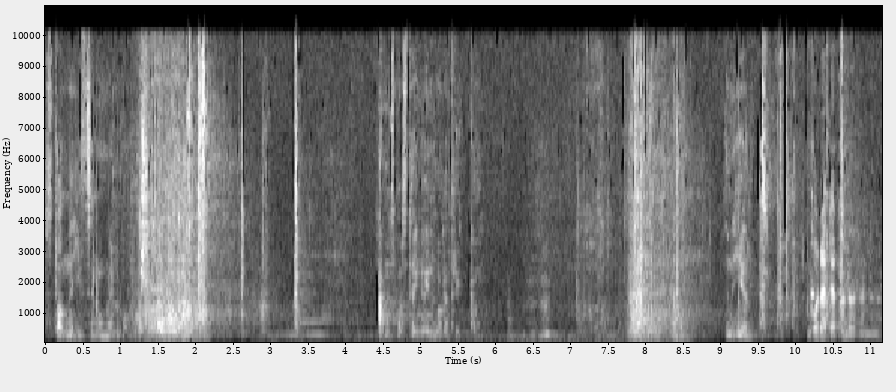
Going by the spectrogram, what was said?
stannar hissen omedelbart. Så måste man stänga innan man kan trycka. Den är helt... Går det att öppna dörren eller?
